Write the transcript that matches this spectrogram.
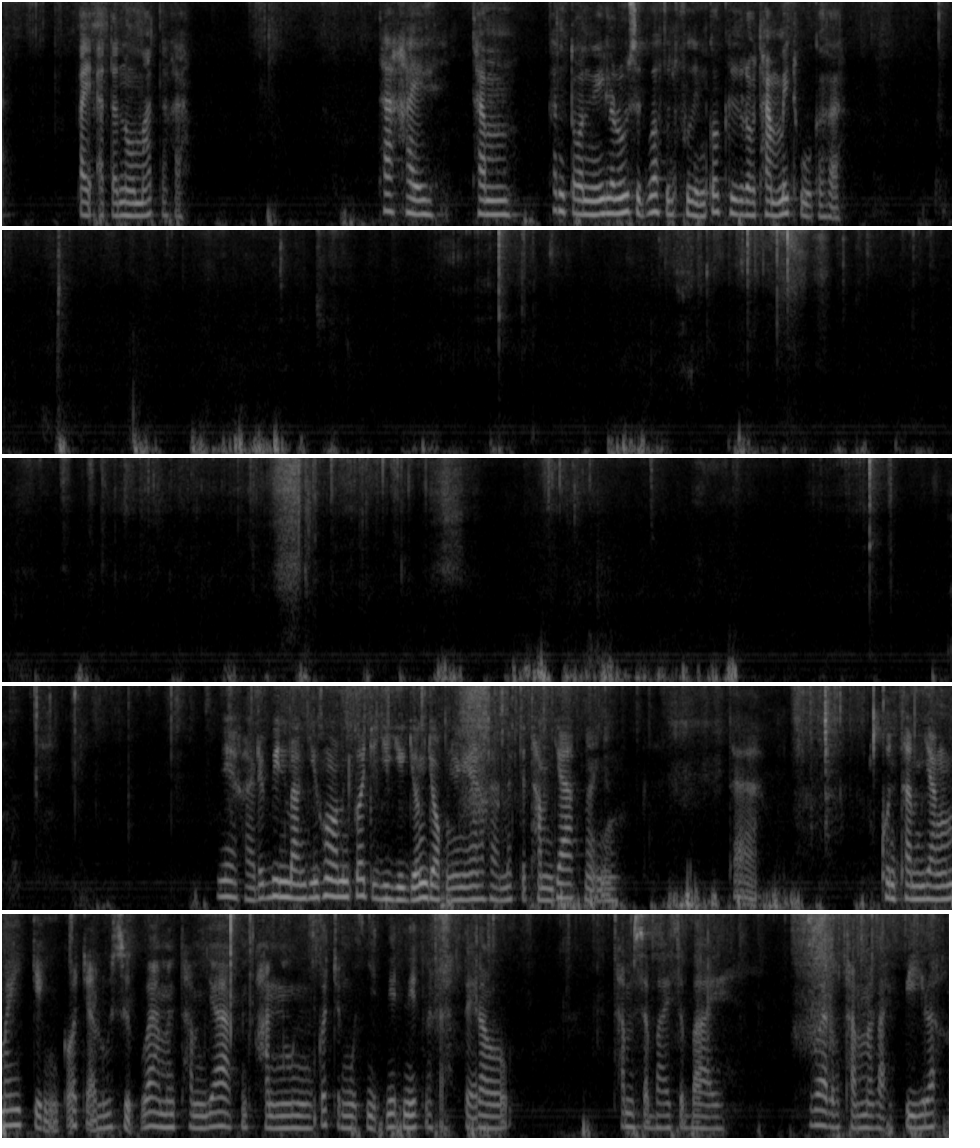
ไปอัตโนมัตินะคะ ถ้าใคร ทำขั้นตอนนี้เรารู้สึกว่าฝืนๆก็คือเราทำไม่ถูกอะค่ะ เนี่ยค่ะแล้วบินบางยี่ห้อมันก็จะหยิกๆย่องๆอย่างเงี้ยนะคะมันจะทำยากหน่อยนึงถ้าคนทำยังไม่เก่งก็จะรู้สึกว่ามันทำยากมันพันมือก็จะหงุดหงิดนิดๆนะคะ แต่เราทำสบายๆเพราะว่าเราทำมาหลายปีแล้ว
